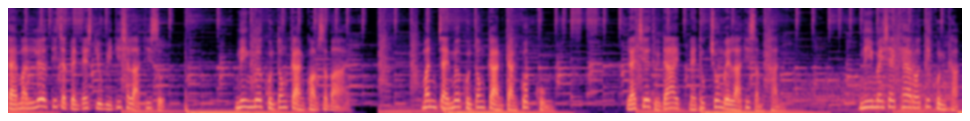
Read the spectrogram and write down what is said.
แต่มันเลือกที่จะเป็น SUV ที่ฉลาดที่สุด นิ่งเมื่อคุณต้องการความสบาย มั่นใจเมื่อคุณต้องการการควบคุม และเชื่อถือได้ในทุกช่วงเวลาที่สำคัญ นี่ไม่ใช่แค่รถที่คุณขับ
